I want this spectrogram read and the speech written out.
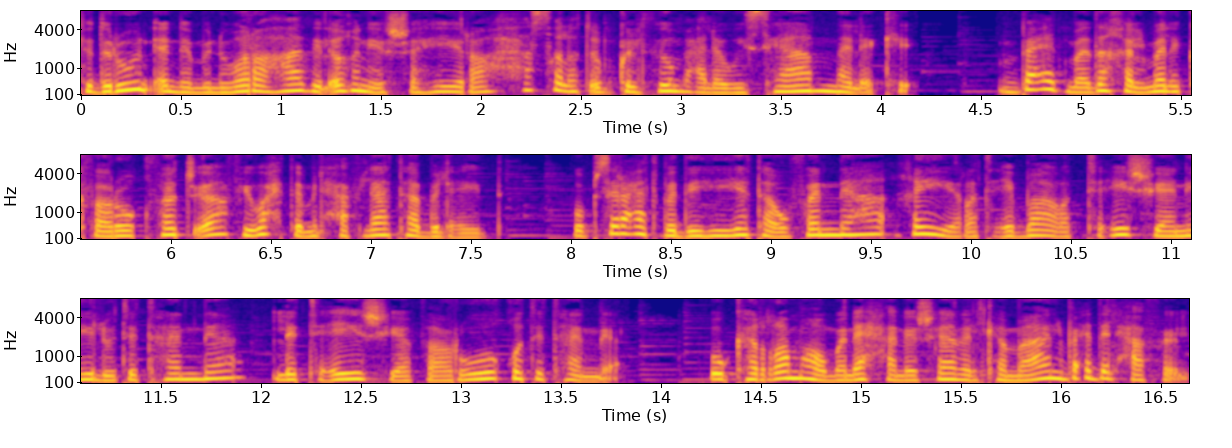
تدرون أن من وراء هذه الأغنية الشهيرة حصلت أم كلثوم على وسام ملكي بعد ما دخل الملك فاروق فجأة في واحدة من حفلاتها بالعيد وبسرعة بديهيتها وفنها غيرت عبارة تعيش يا نيل وتتهنى لتعيش يا فاروق وتتهنى وكرمها ومنحها نشان الكمال بعد الحفل.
